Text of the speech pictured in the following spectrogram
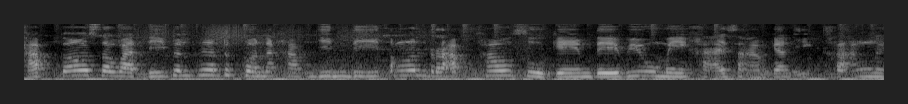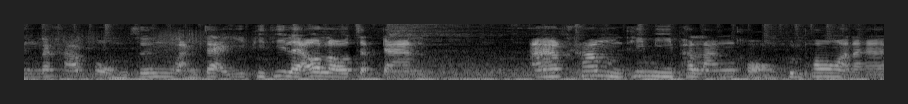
ครับก็สวัสดีเพื่อนๆทุกคนนะครับ ยินดีต้อนรับเข้าสู่เกม Devil May Cry 3 กันอีกครั้งหนึ่งนะครับผมซึ่งหลังจาก EP ที่แล้วเราจัดการอาคัมที่มีพลังของคุณพ่อนะฮะ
